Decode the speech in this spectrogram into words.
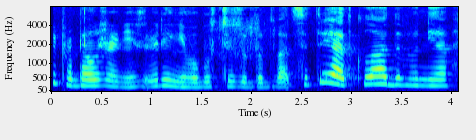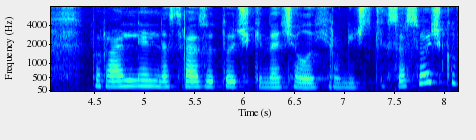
И продолжение измерений в области зуба 23, откладывание параллельно сразу точки начала хирургических сосочков,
